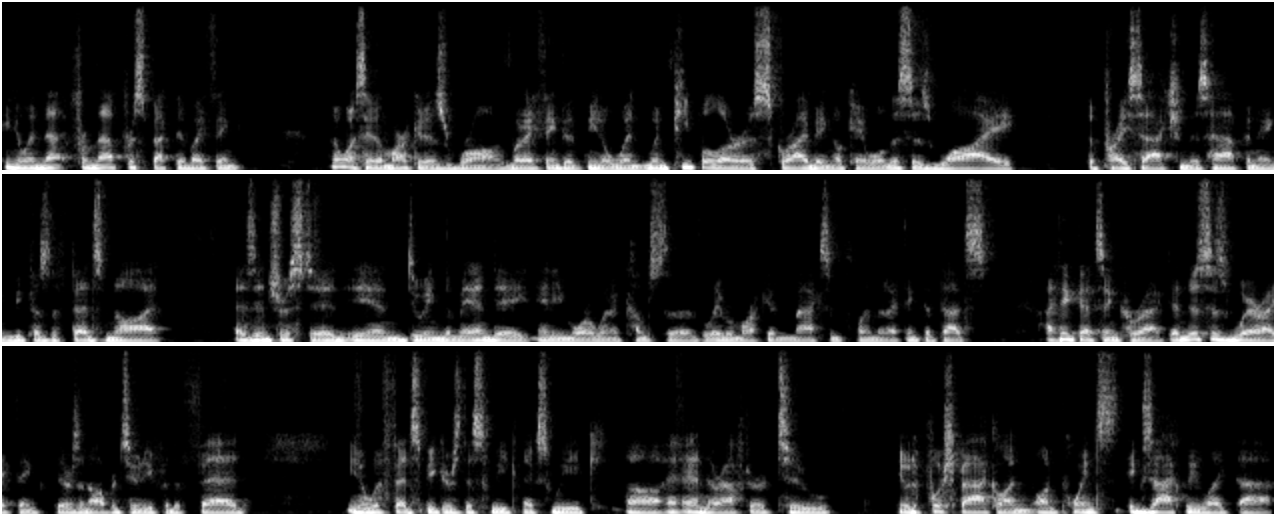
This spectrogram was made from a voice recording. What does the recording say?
you know, in that from that perspective, I think I don't want to say the market is wrong, but I think that you know when when people are ascribing, okay, well, this is why the price action is happening because the Fed's not as interested in doing the mandate anymore when it comes to the labor market and max employment. I think that that's I think that's incorrect, and this is where I think there's an opportunity for the Fed, you know, with Fed speakers this week, next week, uh, and thereafter to you know, to push back on on points exactly like that.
